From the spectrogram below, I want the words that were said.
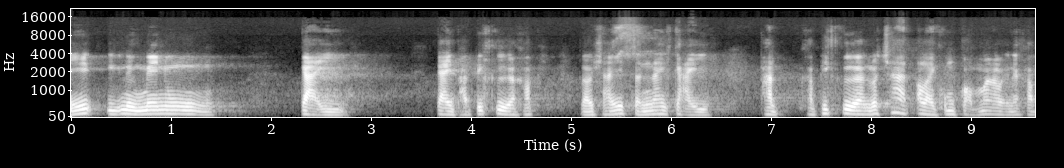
นี้อีกหนึ่งเมนูไก่ ไก่ผัดพริกเกลือครับ เราใช้สันในไก่ผัดกับพริกเกลือรสชาติอร่อยกลมกล่อมมากเลยนะครับ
